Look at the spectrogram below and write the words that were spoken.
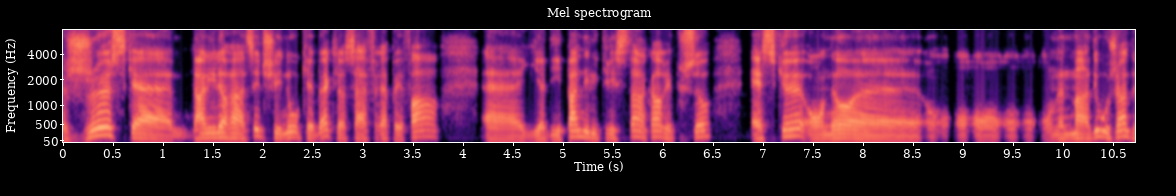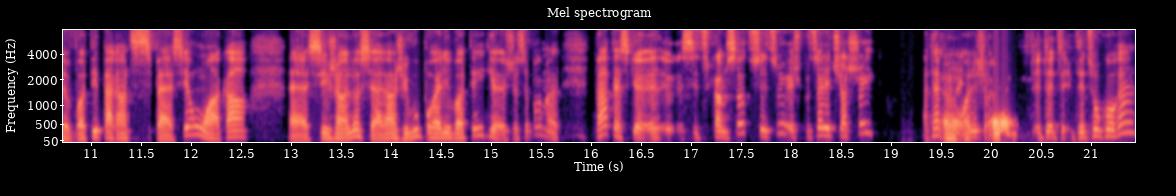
jusqu'à dans les Laurentides, chez nous au Québec, là, ça a frappé fort. Il y a des pannes d'électricité encore et tout ça. Est-ce qu'on a, on, a demandé aux gens de voter par anticipation ou encore ces gens-là, c'est arrangez-vous pour aller voter? Je ne sais pas, Pat, est-ce que c'est-tu comme ça, tu sais-tu? Je peux-tu aller te chercher? Attends, ah on va aller chercher. T'es-tu au courant?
